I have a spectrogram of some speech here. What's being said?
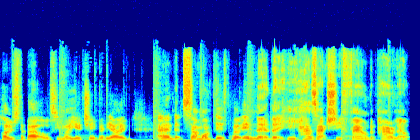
post about obviously my YouTube video and someone did put in there that he has actually found a parallel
